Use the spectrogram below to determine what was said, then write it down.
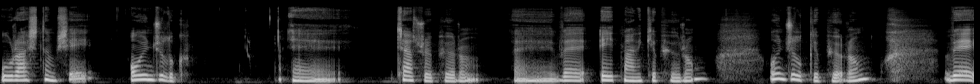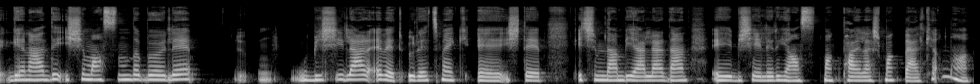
uğraştığım şey oyunculuk. E, tiyatro yapıyorum e, ve eğitmenlik yapıyorum. Oyunculuk yapıyorum. Ve genelde işim aslında böyle bir şeyler evet üretmek e, işte içimden bir yerlerden e, bir şeyleri yansıtmak paylaşmak belki ama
